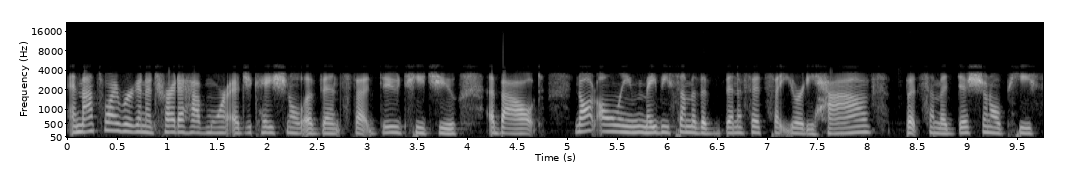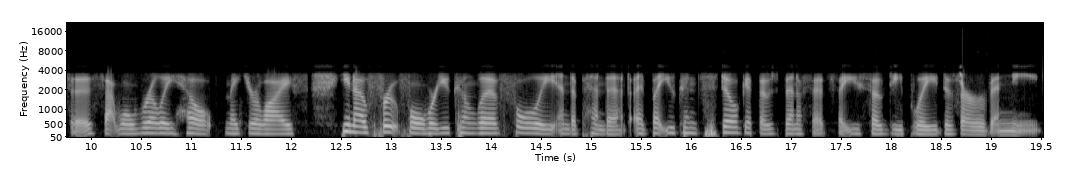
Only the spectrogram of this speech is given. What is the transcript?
And that's why we're going to try to have more educational events that do teach you about not only maybe some of the benefits that you already have, but some additional pieces that will really help make your life, you know, fruitful where you can live fully independent, but you can still get those benefits that you so deeply deserve and need.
